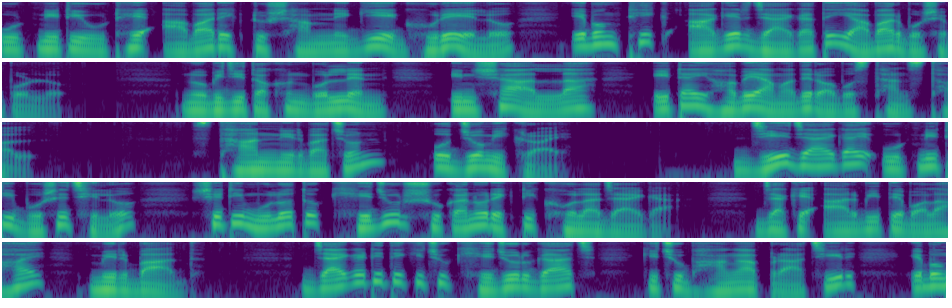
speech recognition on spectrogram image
উটনিটি উঠে আবার একটু সামনে গিয়ে ঘুরে এলো এবং ঠিক আগের জায়গাতেই আবার বসে পড়ল। নবীজি তখন বললেন ইনশা আল্লাহ এটাই হবে আমাদের অবস্থানস্থল। স্থান নির্বাচন ও জমি ক্রয়। যে জায়গায় উটনিটি বসেছিল, সেটি মূলত খেজুর শুকানোর একটি খোলা জায়গা, যাকে আরবিতে বলা হয় মিরবাদ। জায়গাটিতে কিছু খেজুর গাছ, কিছু ভাঙা প্রাচীর এবং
